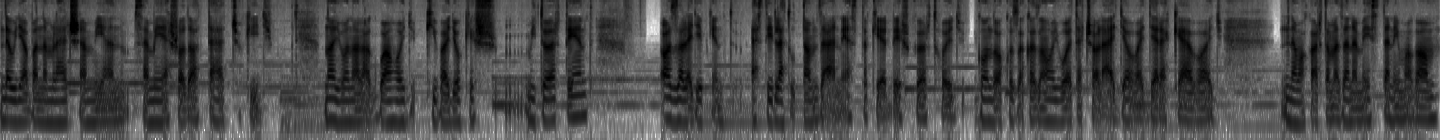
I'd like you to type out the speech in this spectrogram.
de ugye abban nem lehet semmilyen személyes adat, tehát csak így nagy vonalakban, hogy ki vagyok és mi történt. Azzal egyébként ezt így le tudtam zárni, ezt a kérdéskört, hogy gondolkozok azon, hogy volt-e családja, vagy gyereke, vagy nem akartam ezen emészteni magam.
